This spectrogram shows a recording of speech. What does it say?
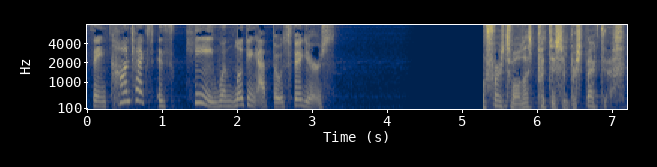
saying context is key when looking at those figures. Well, first of all, let's put this in perspective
